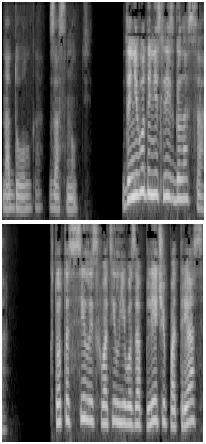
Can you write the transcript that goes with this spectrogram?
Надолго заснуть. До него донеслись голоса. Кто-то с силой схватил его за плечи, потряс,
